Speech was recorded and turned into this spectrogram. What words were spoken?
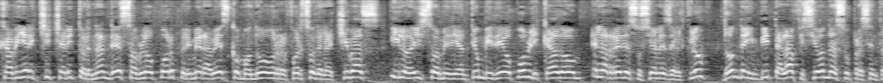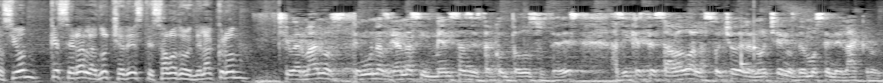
Javier Chicharito Hernández habló por primera vez como nuevo refuerzo de las Chivas y lo hizo mediante un video publicado en las redes sociales del club, donde invita a la afición a su presentación, que será la noche de este sábado en el Akron. Chiva hermanos, tengo unas ganas inmensas de estar con todos ustedes, así que este sábado a las 8 de la noche nos vemos en el Akron.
